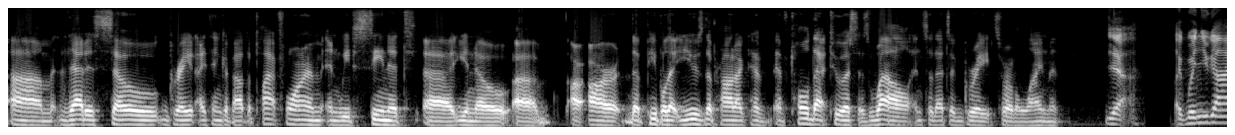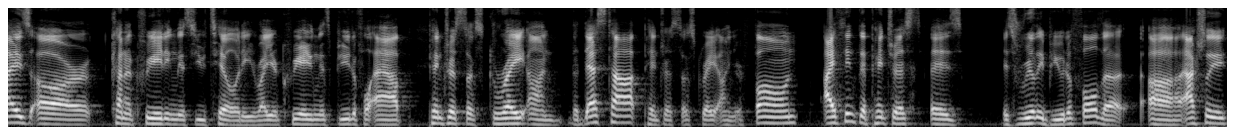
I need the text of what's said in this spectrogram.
Um, that is so great, I think, about the platform, and we've seen it. Uh, you know, uh, our, our the people that use the product have have told that to us as well, and so that's a great sort of alignment. Yeah. Like when you guys are kind of creating this utility, right? You're creating this beautiful app. Pinterest looks great on the desktop. Pinterest looks great on your phone. I think that Pinterest is is really beautiful. The uh, actually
